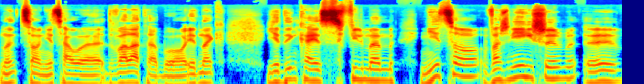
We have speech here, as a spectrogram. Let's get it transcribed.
no co, niecałe dwa lata, bo jednak jedynka jest filmem nieco ważniejszym, yy,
